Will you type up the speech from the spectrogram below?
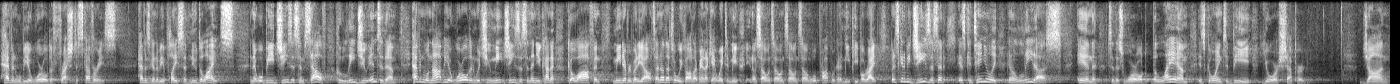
Heaven will be a world of fresh discoveries. Heaven's going to be a place of new delights. And it will be Jesus himself who leads you into them. Heaven will not be a world in which you meet Jesus and then you kind of go off and meet everybody else. I know that's what we thought, like, man, I can't wait to meet, you know, so and so and so and so. We'll prob- we're going to meet people, right? But it's going to be Jesus that is continually going to lead us into this world. The Lamb is going to be your shepherd. John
